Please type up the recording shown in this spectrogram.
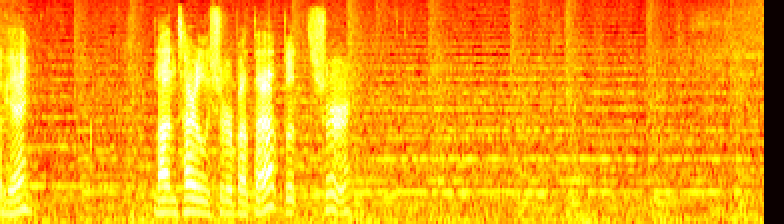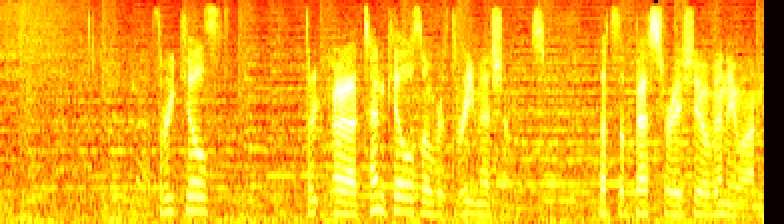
Okay. Not entirely sure about that, but sure. Three kills, uh, ten kills over three missions. That's the best ratio of anyone.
